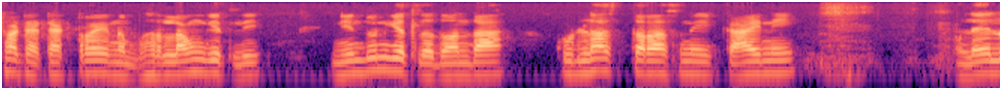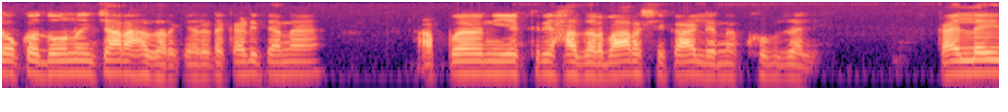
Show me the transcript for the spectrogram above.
छोट्या ट्रॅक्टरनं भर लावून घेतली. निंदून घेतलं दोनदा. कुठलाच त्रास नाही काय नाही. लय लोक दोन आणि चार हजार कॅरेट काढी त्यांना. आपण एकरी हजार बाराशे काढले ना खूप झाले. काय लय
